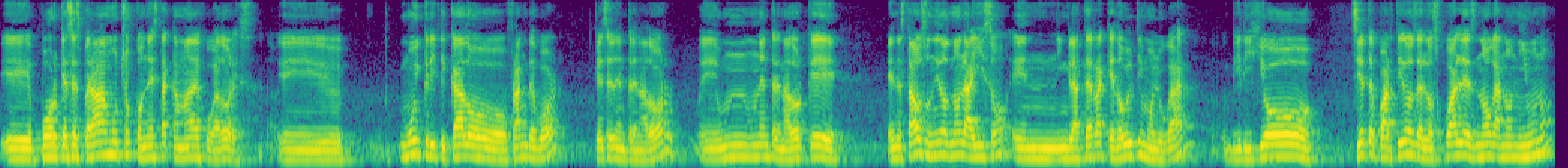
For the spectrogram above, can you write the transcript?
eh, porque se esperaba mucho con esta camada de jugadores. Eh, muy criticado Frank de Boer, que es el entrenador, eh, un, entrenador que en Estados Unidos no la hizo, en Inglaterra quedó último lugar, dirigió siete partidos de los cuales no ganó ni uno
